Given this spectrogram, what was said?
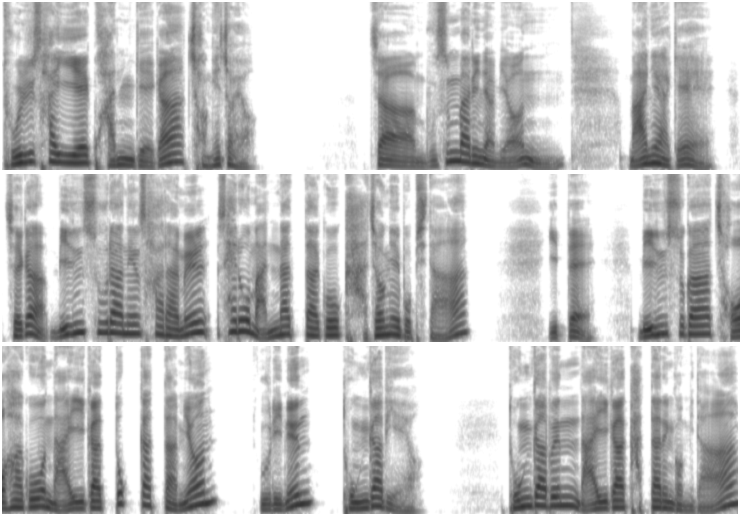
둘 사이의 관계가 정해져요. 자, 무슨 말이냐면 만약에 제가 민수라는 사람을 새로 만났다고 가정해 봅시다. 이때 민수가 저하고 나이가 똑같다면 우리는 동갑이에요. 동갑은 나이가 같다는 겁니다.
